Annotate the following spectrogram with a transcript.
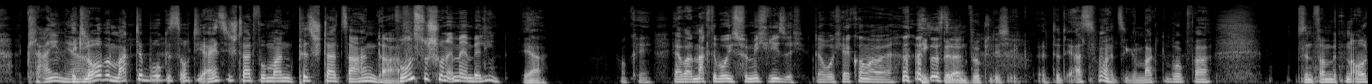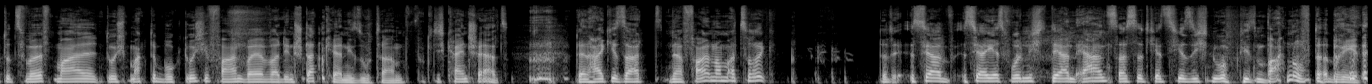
Klein, ja. Ich glaube, Magdeburg ist auch die einzige Stadt, wo man Pissstadt sagen darf. Wohnst du schon immer in Berlin? Ja. Okay. Ja, weil Magdeburg ist für mich riesig, da wo ich herkomme. Aber Ich bin wirklich, ich, das erste Mal, als ich in Magdeburg war, sind wir mit dem Auto zwölfmal durch Magdeburg durchgefahren, weil wir den Stadtkern gesucht haben. Wirklich kein Scherz. Dann hat gesagt, na fahr noch mal zurück. Das ist ja, ist ja jetzt wohl nicht deren Ernst, dass das jetzt hier sich nur um diesen Bahnhof da dreht.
